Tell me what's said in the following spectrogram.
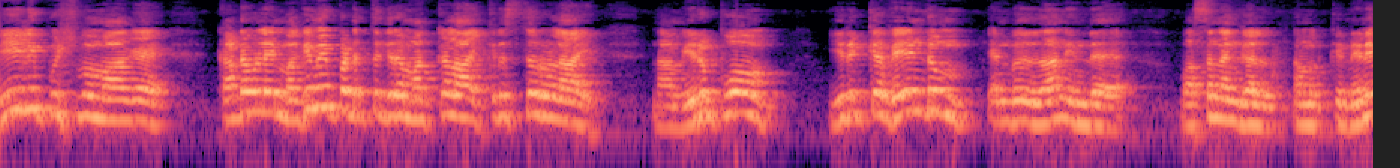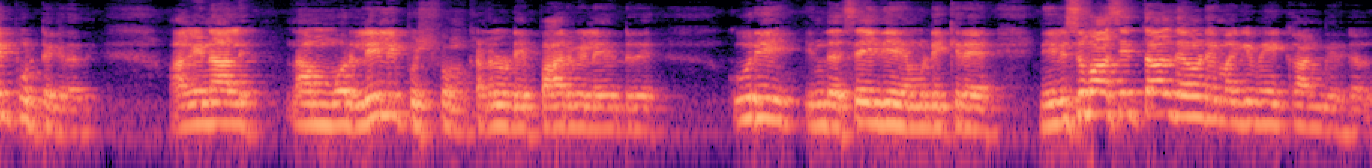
லீலி புஷ்பமாக கடவுளை மகிமைப்படுத்துகிற மக்களாய் கிறிஸ்தவர்களாய் நாம் இருப்போம். இருக்க வேண்டும் என்பதுதான் இந்த வசனங்கள் நமக்கு நினைப்பூட்டுகிறது. ஆகையினால் நாம் ஒரு லீலி புஷ்பம் கடலுடைய பார்வையில் என்று கூறி இந்த செய்தியை முடிக்கிறேன். நீ விசுவாசித்தால் தேவனுடைய மகிமையை காண்பீர்கள்.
